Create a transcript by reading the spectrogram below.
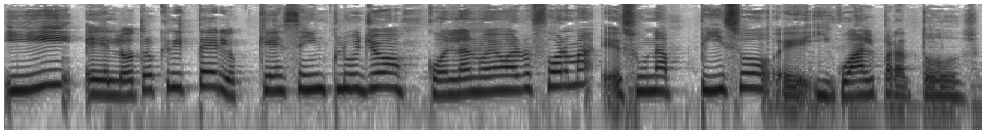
Y el otro criterio que se incluyó con la nueva reforma es una piso eh, igual para todos.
